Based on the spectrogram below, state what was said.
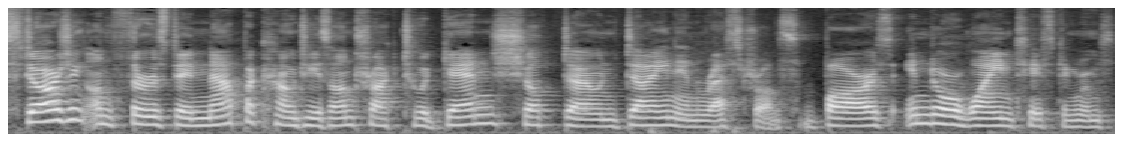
Starting on Thursday, Napa County is on track to again shut down dine in restaurants, bars, indoor wine tasting rooms,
